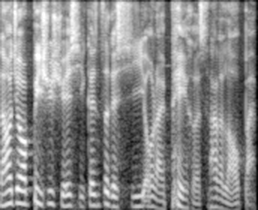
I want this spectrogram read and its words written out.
然后就要必须学习跟这个 CEO 来配合，是他的老板。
